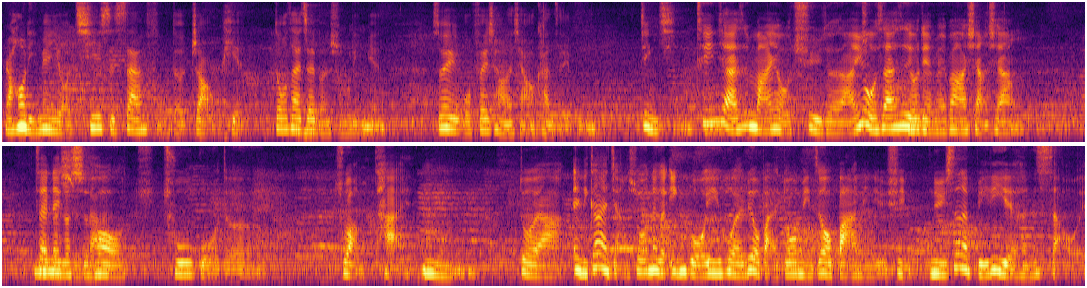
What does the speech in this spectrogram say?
然后里面有七十三幅的照片，都在这本书里面，所以我非常的想要看这一部。近期听起来是蛮有趣的啦，因为我实在是有点没办法想象，在那个时候出国的状态。嗯，对啊，哎，你刚才讲说那个英国议会六百多名，只有八名女性，女生的比例也很少哎。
